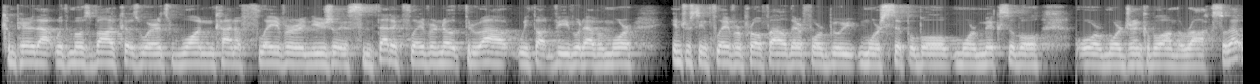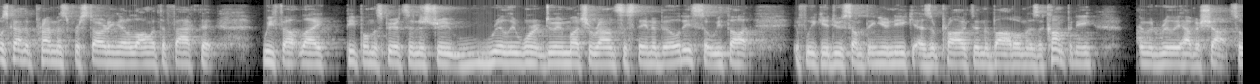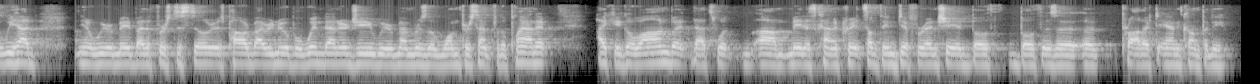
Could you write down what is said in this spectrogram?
compare that with most vodkas where it's one kind of flavor and usually a synthetic flavor note throughout. We thought VEEV would have a more interesting flavor profile therefore be more sippable more mixable or more drinkable on the rocks. So that was kind of the premise for starting it along with the fact that we felt like people in the spirits industry really weren't doing much around sustainability. So we thought if we could do something unique as a product in the bottle and as a company it would really have a shot. So we had, you know, we were made by the first distillery, was powered by renewable wind energy. We were members of the one percent for the planet. I could go on, but that's what um, made us kind of create something differentiated, both both as a, a product and company.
